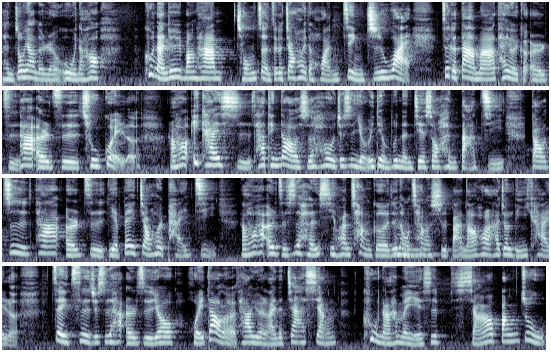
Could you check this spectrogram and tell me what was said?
很重要的人物，然后。酷男就去帮他重整这个教会的环境之外，这个大妈她有一个儿子，她儿子出柜了，然后一开始他听到的时候，就是有一点不能接受，很打击，导致他儿子也被教会排挤。然后他儿子是很喜欢唱歌，就那种唱诗班。然后后来他就离开了。这一次就是他儿子又回到了他原来的家乡。酷男他们也是想要帮助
